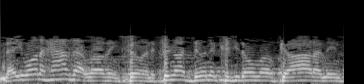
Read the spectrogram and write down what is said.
Now, you want to have that loving feeling. If you're not doing it because you don't love God, I mean,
